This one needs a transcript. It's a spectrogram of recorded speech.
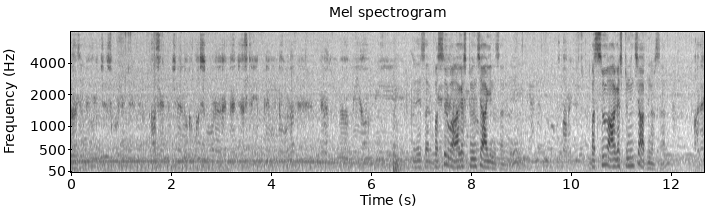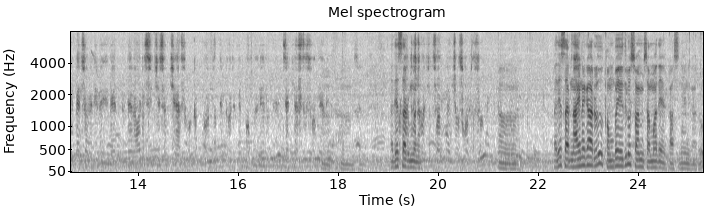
నాది ఆ సైడ్ నుంచి నేను ఒక బస్సు కూడా రిటర్న్ చేస్తే ఎప్పుడేమున్నా కూడా మీ అదే సార్ బస్సు ఆగస్టు నుంచి ఆగింది సార్ అది స్వామి బస్సు ఆగస్టు నుంచి ఆపినారు సార్. అది అయిపోయింది నేను నేను నేను ఆర్డర్స్ ఇచ్చేసాను చేసుకుంటాను నేను సెట్ చేస్తాను స్వామి సార్ అదే సార్ మన చూసుకుంటాను అదే సార్ నాయన గారు తొంభై ఐదులో స్వామి సమాధి అయ్యారు కాశీ నాయన గారు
